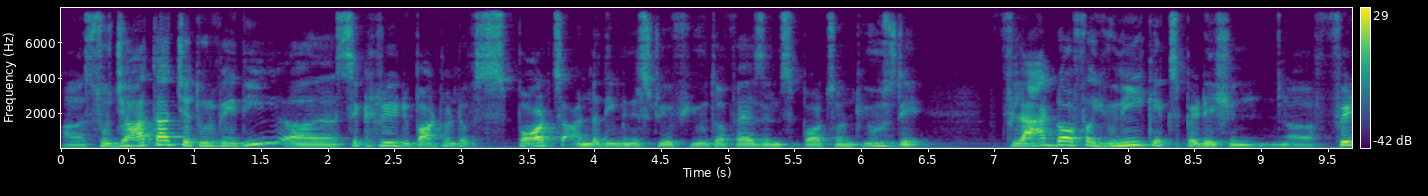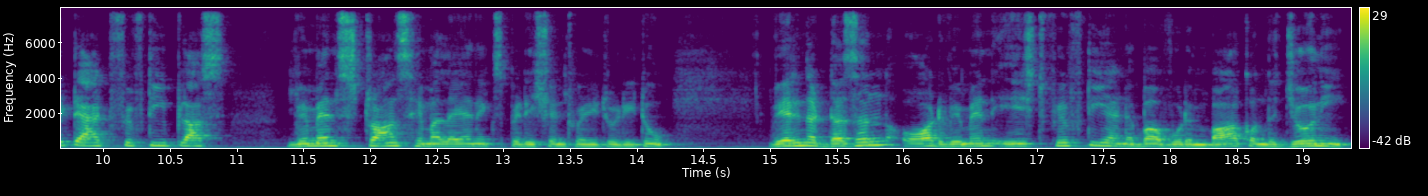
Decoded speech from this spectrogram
Uh, Sujata Chaturvedi, uh, Secretary Department of Sports under the Ministry of Youth Affairs and Sports on Tuesday, flagged off a unique expedition, Fit at 50 Plus Women's Trans Himalayan Expedition 2022, wherein a dozen odd women aged 50 and above would embark on the journey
